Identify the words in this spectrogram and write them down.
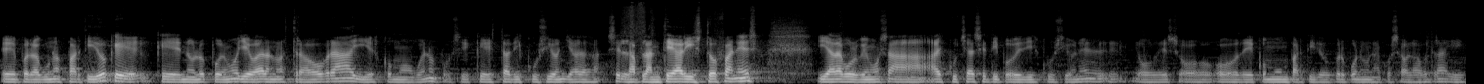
eh, por algunos partidos que, que, no los podemos llevar a nuestra obra y es como, bueno, pues sí que esta discusión ya se la plantea Aristófanes y ahora volvemos a, escuchar ese tipo de discusiones eh, o de eso, o de cómo un partido propone una cosa o la otra y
